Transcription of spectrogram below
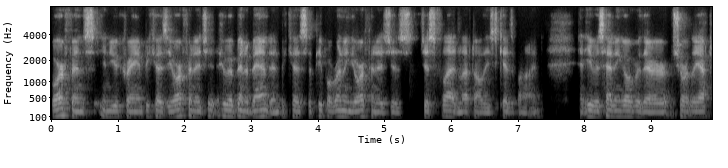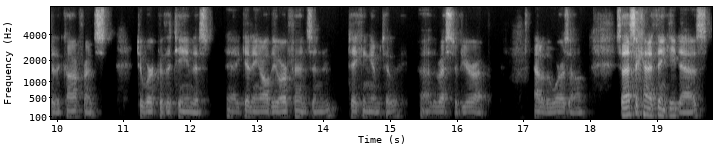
orphans in Ukraine because the orphanage who have been abandoned because the people running the orphanages just fled and left all these kids behind. And he was heading over there shortly after the conference to work with a team that's uh, getting all the orphans and taking them to uh, the rest of Europe out of the war zone. So that's the kind of thing he does.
